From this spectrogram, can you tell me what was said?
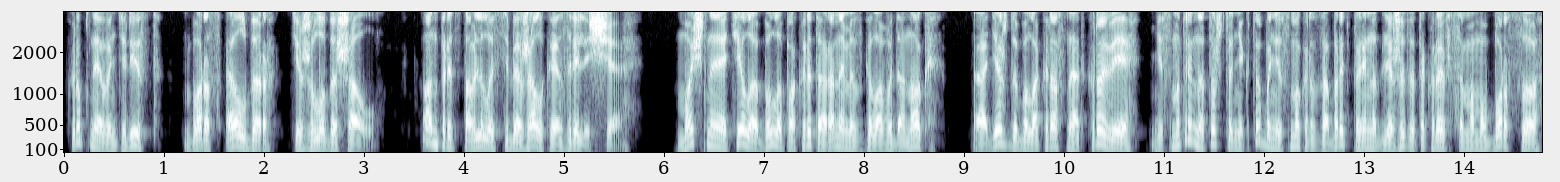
крупный авантюрист, Борс Элдер, тяжело дышал. Он представлял из себя жалкое зрелище. Мощное тело было покрыто ранами с головы до ног, а одежда была красной от крови, несмотря на то, что никто бы не смог разобрать, принадлежит эта кровь самому Борсу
